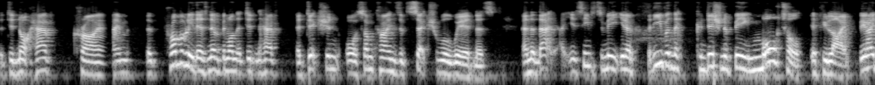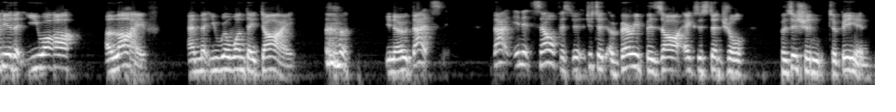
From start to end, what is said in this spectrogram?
that did not have crime. That probably there's never been one that didn't have addiction or some kinds of sexual weirdness. And that, that it seems to me, you know, that even the condition of being mortal, if you like, the idea that you are alive and that you will one day die, you know, that's that in itself is just a, a very bizarre existential position to be in.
